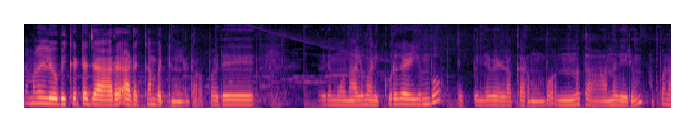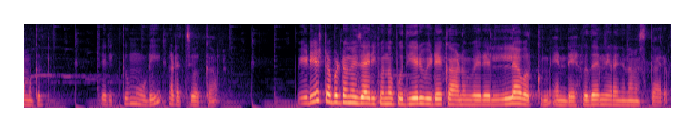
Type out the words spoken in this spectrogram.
നമ്മൾ ലൂബിക്കിട്ട ജാറ് അടക്കാൻ പറ്റുന്നില്ല കേട്ടോ അപ്പോൾ ഒരു ഒരു മൂന്നാൽ മണിക്കൂർ കഴിയുമ്പോൾ ഉപ്പിന്റെ വെള്ളമൊക്കെ ഇറങ്ങുമ്പോൾ ഒന്ന് താന്ന് വരും. അപ്പോൾ നമുക്ക് ശരിക്കും മൂടി അടച്ച് വെക്കാം. വീഡിയോ ഇഷ്ടപ്പെട്ടെന്ന് വിചാരിക്കുന്നു. പുതിയൊരു വീഡിയോ കാണും വരെ എല്ലാവർക്കും എന്റെ ഹൃദയം നിറഞ്ഞ നമസ്കാരം.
